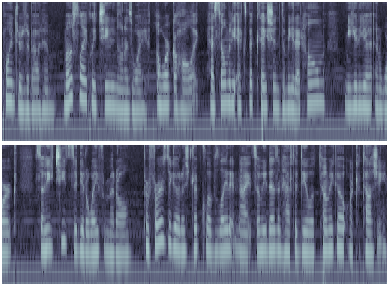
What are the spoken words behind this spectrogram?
pointers about him, most likely cheating on his wife, a workaholic, has so many expectations to meet at home, media, and work, so he cheats to get away from it all. Prefers to go to strip clubs late at night so he doesn't have to deal with Tomiko or Katashi.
